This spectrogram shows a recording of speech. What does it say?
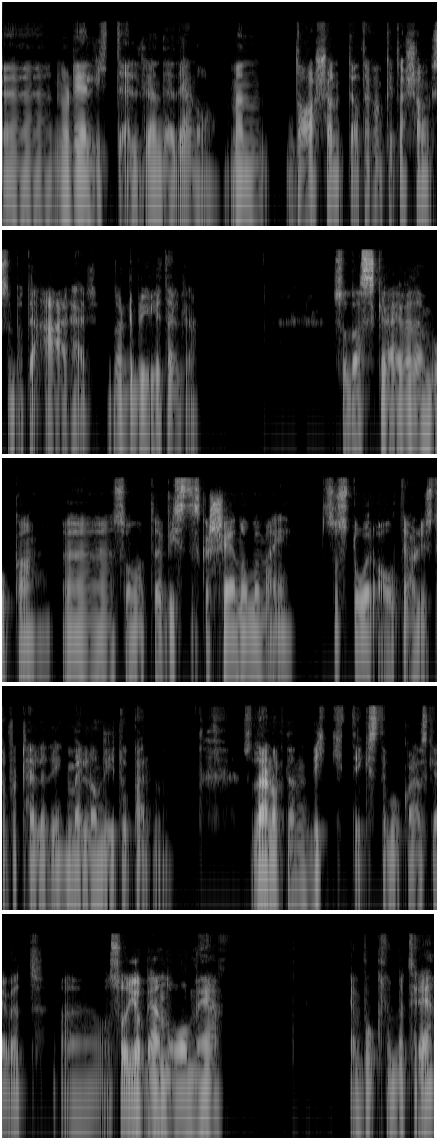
eh, når de er litt eldre enn det de er nå. Men da skjønte jeg at jeg kan ikke ta sjansen på at jeg er her når de blir litt eldre. Så da skrev jeg den boka, eh, sånn at hvis det skal skje noe med meg, så står alt jeg har lyst til å fortelle de, mellom de to permene. Så det er nok den viktigste boka jeg har skrevet. Eh, og så jobber jeg nå med en bok nummer tre,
